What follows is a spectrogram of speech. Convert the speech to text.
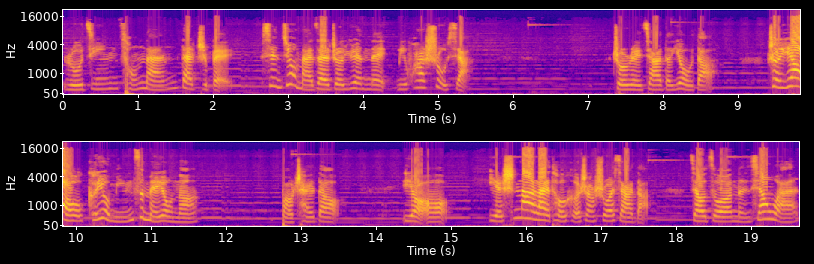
如今从南带至北，现就埋在这院内梨花树下。周瑞家的又道：“这药可有名字没有呢？”宝钗道：“有，也是那赖头和尚说下的，叫做冷香丸。”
